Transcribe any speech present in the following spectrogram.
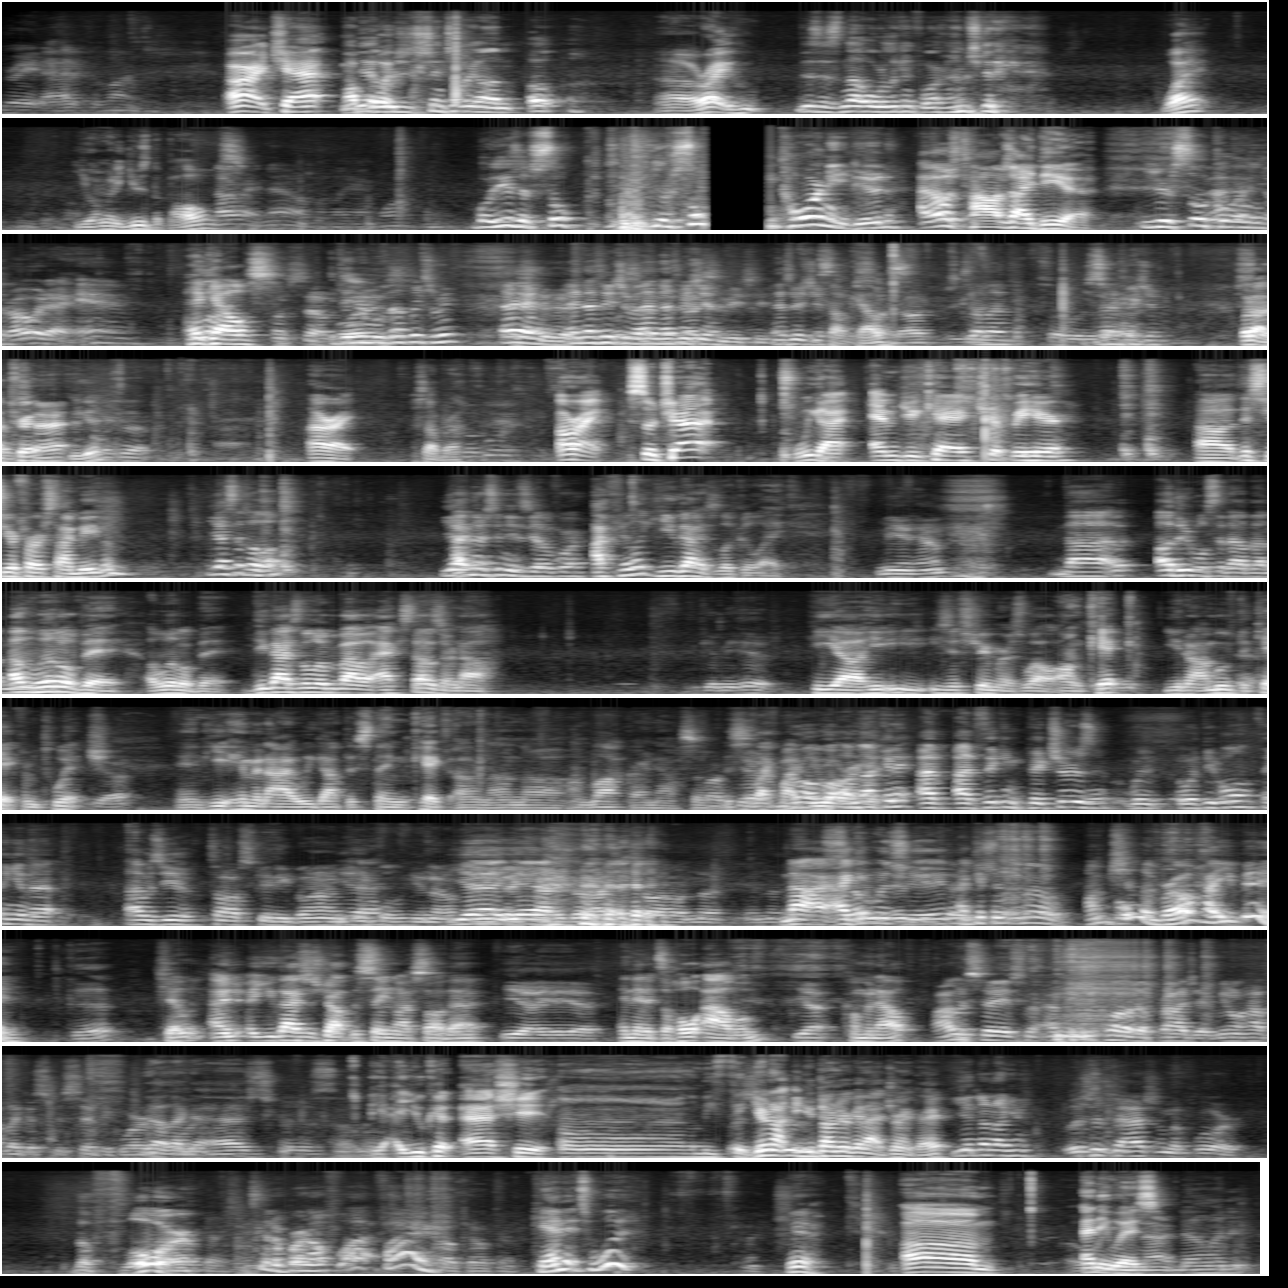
Great, I had it for lunch. All right, chat. My yeah, boy. we just changed topic on. Oh, All right. Who? this is not what we're looking for. I'm just kidding. What? You want me to use the balls? Not right now, but like I want them. Bro, you guys are so you're so corny, dude. That was Tom's idea. You're so corny. throw it at him. Hey, Kels. What's up, Can you move that please for me? Hey, good? hey, nice to meet you, man. Nice What's to up? meet you. Nice to meet you. Nice to meet you. What's up, What's Kels? up, dog? What's up, man? Nice to meet you. What up, What's Trip? You good? All right. What's up, bro? All right. So, chat. We got MGK Trippie here. Uh, this is your first time meeting him. Yeah, I said hello. Yeah, I've never seen these guys before. I feel like you guys look alike. Me and him? Nah, other people said that about me. A little bit. A little bit. Do you guys know a little bit about what X does or not? Give me hit. He uh he, he he's a streamer as well on Kick. You know, I moved to Kick from Twitch. Yeah. And he, him and I, we got this thing kicked on on uh, on lock right now. So Fuck this is like my Bro, duo. bro, I'm not here. kidding. I'm, I'm taking pictures with with people thinking that I was you. Tall, skinny, blonde Yeah. people, you know. Yeah, they, they yeah. categorize us all in the, in the Nah, I, I get. what you I get the the- know. I'm chilling, bro. How you been? Good. Chilling. I, you guys just dropped the single. I saw that, Yeah, yeah, yeah. and then it's a whole album Yeah. coming out. I would say it's, I mean, we call it a project. We don't have like a specific word. You got like for an it. ashtray or something. Yeah, you could ash it on. Let me think. You're not. You're done drinking that drink, right? Yeah, no, no, no. Let's just ash on the floor. The floor. Okay. It's gonna burn on fire. Okay, okay. Can it's wood. Okay. Yeah. Um. Oh, Anyways. Not done with it?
